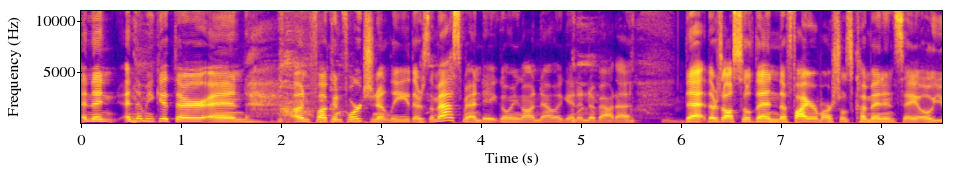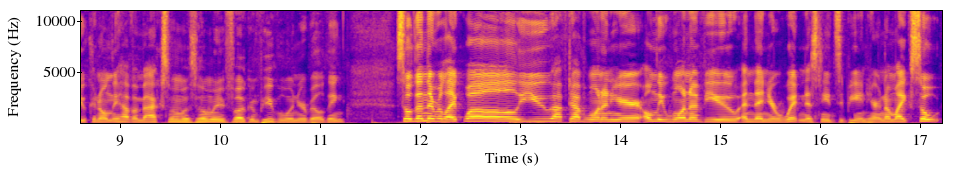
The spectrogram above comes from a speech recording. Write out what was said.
And then and then we get there, and unfucking fortunately, there's the mask mandate going on now again in Nevada. Hmm. that there's also then the fire marshals come in and say, oh, you can only have a maximum of so many fucking people in your building. So then they were like, well, you have to have one in here, only one of you, and then your witness needs to be in here. And I'm like, so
